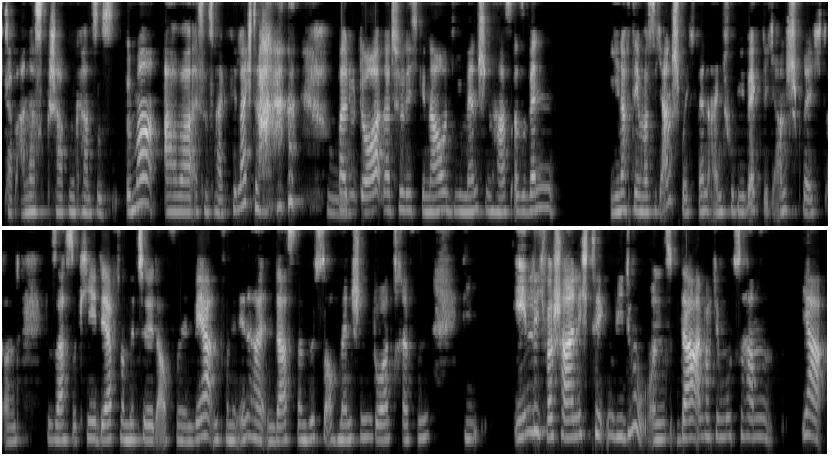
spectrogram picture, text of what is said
Ich glaube, anders schaffen kannst du es immer, aber es ist halt viel leichter, mhm. weil du dort natürlich genau die Menschen hast. Also wenn, je nachdem, was dich anspricht, wenn ein Tobi Beck dich anspricht und du sagst, okay, der vermittelt auch von den Werten, von den Inhalten das, dann wirst du auch Menschen dort treffen, die ähnlich wahrscheinlich ticken wie du und da einfach den Mut zu haben, ja,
